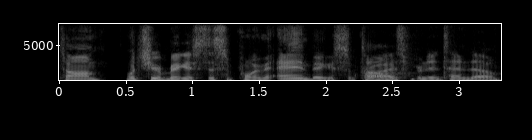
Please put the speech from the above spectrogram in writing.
Tom, what's your biggest disappointment and biggest surprise for Nintendo?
